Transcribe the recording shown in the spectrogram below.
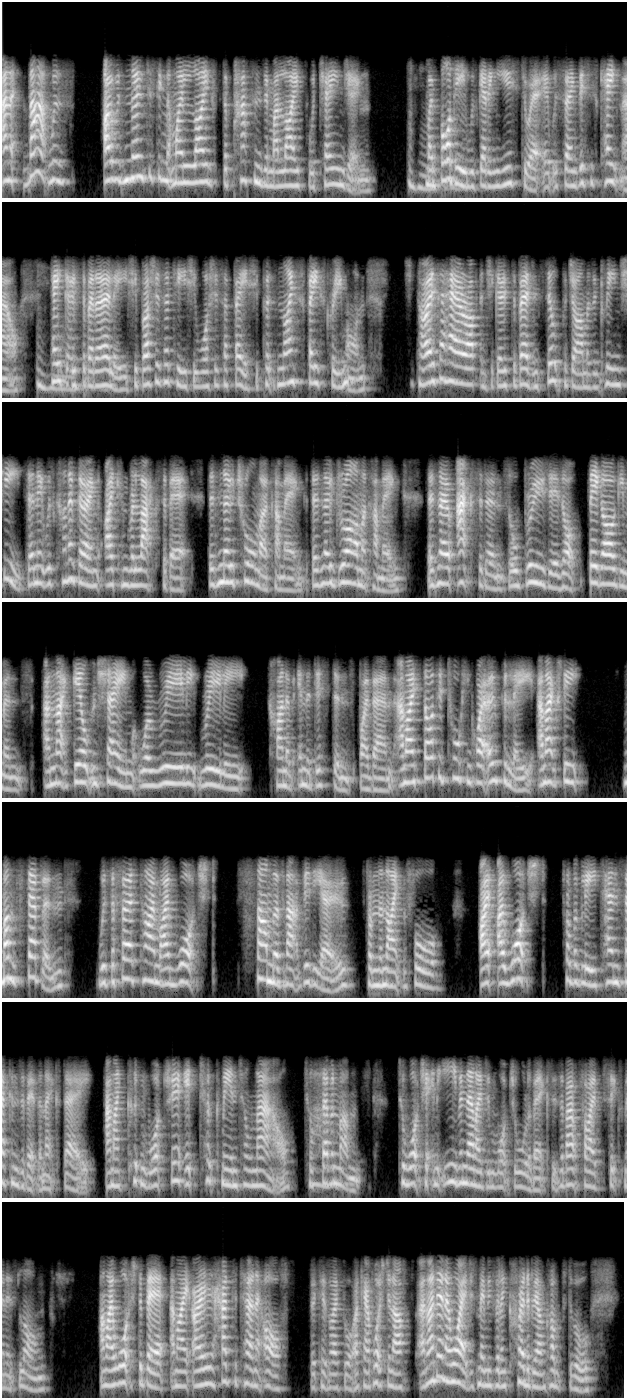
And that was, I was noticing that my life, the patterns in my life were changing. Mm-hmm. My body was getting used to it. It was saying, This is Kate now. Mm-hmm. Kate goes to bed early. She brushes her teeth. She washes her face. She puts nice face cream on. She ties her hair up and she goes to bed in silk pajamas and clean sheets. And it was kind of going, I can relax a bit. There's no trauma coming. There's no drama coming. There's no accidents or bruises or big arguments. And that guilt and shame were really, really kind of in the distance by then. And I started talking quite openly. And actually, month seven was the first time I watched some of that video from the night before. I, I watched probably 10 seconds of it the next day and I couldn't watch it. It took me until now, till wow. seven months to watch it. And even then I didn't watch all of it because it's about five, six minutes long. And I watched a bit and I, I had to turn it off because I thought, okay, I've watched enough, and I don't know why it just made me feel incredibly uncomfortable.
